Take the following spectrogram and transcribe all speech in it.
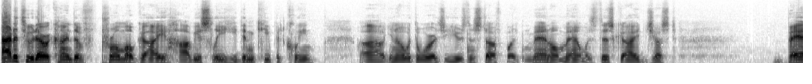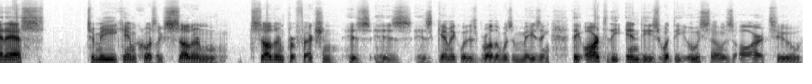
attitude era kind of promo guy. Obviously, he didn't keep it clean, uh, you know, with the words he used and stuff. But man, oh man, was this guy just badass? To me, he came across like southern southern perfection. His his his gimmick with his brother was amazing. They are to the Indies what the Usos are to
